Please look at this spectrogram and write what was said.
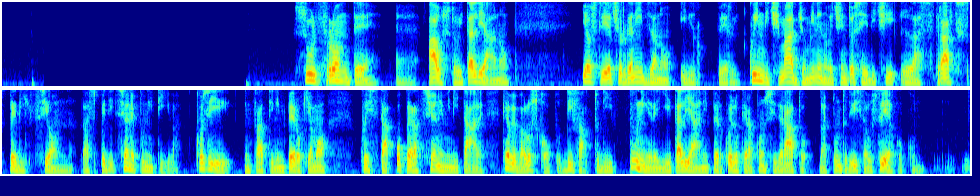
Sul fronte eh, austro-italiano gli austriaci organizzano il, per il 15 maggio 1916 la Strafspedition, la spedizione punitiva. Così infatti l'impero chiamò questa operazione militare che aveva lo scopo di fatto di punire gli italiani per quello che era considerato dal punto di vista austriaco, con,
